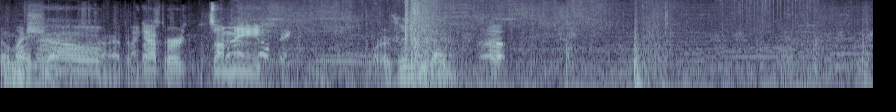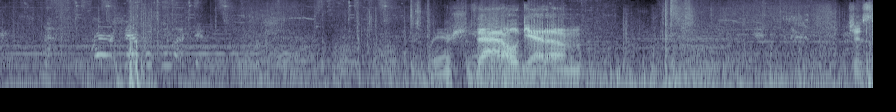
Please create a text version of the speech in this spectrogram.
my More shotgun's Oh, coming out I got birds on me. As soon as you died. Rare sample collected. That'll get him. Just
